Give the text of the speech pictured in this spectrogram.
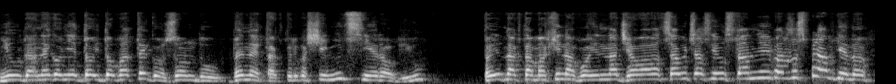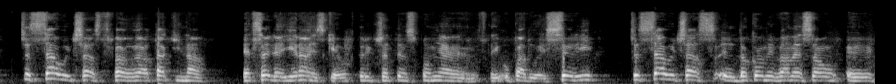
nieudanego, niedojdowatego rządu Beneta, który właściwie nic nie robił, to jednak ta machina wojenna działała cały czas nieustannie i bardzo sprawnie. No, przez cały czas trwały ataki na te cele irańskie, o których przedtem wspomniałem, w tej upadłej Syrii. Przez cały czas y, dokonywane są y,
